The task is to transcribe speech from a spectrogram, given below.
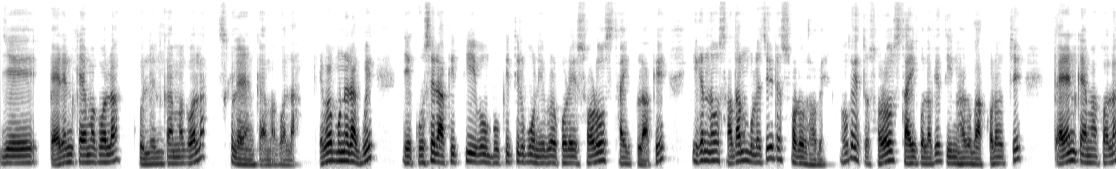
যে প্যারেন ক্যামা কলা, কোলেন ক্যামা কলা স্কেলেন ক্যামা কলা। এবার মনে রাখবে যে কোষের আকৃতি এবং প্রকৃতির উপর নির্ভর করে সরল স্থায়ী কলাকে এখানে দেখো সাধারণ বলেছে এটা সরল হবে ওকে তো সরল স্থায়ী কলাকে তিন ভাগে ভাগ করা হচ্ছে প্যারেন ক্যামা কলা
